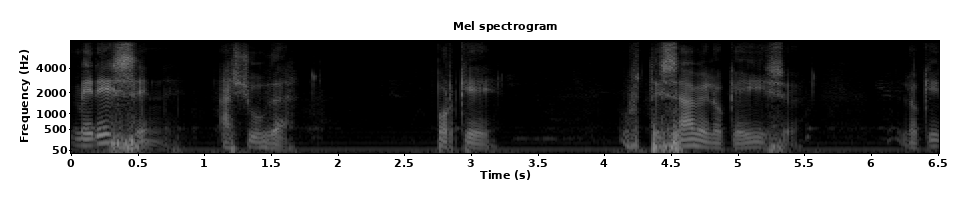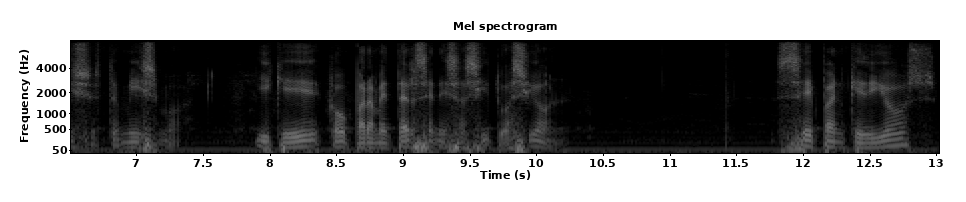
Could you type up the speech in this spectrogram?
merecen ayuda, porque usted sabe lo que hizo, lo que hizo usted mismo, y que como para meterse en esa situación. Sepan que Dios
